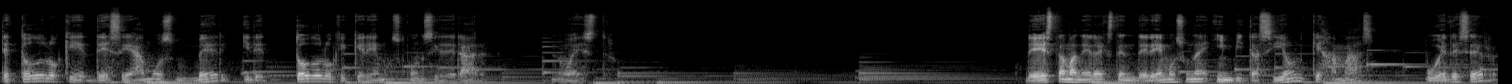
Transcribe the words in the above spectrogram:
de todo lo que deseamos ver y de todo lo que queremos considerar nuestro. De esta manera extenderemos una invitación que jamás puede ser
